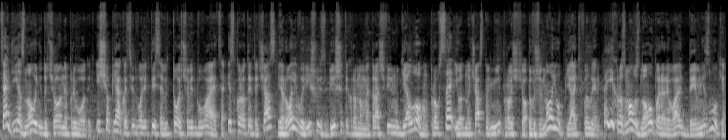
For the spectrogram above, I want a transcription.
Ця дія знову ні до чого не приводить. І щоб якось відволіктися від того, що відбувається, і скоротити час, герої вирішують збільшити хронометраж фільму діалогом про все і одночасно ні про що довжиною 5 хвилин. Та їх розмову знову переривають дивні звуки.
